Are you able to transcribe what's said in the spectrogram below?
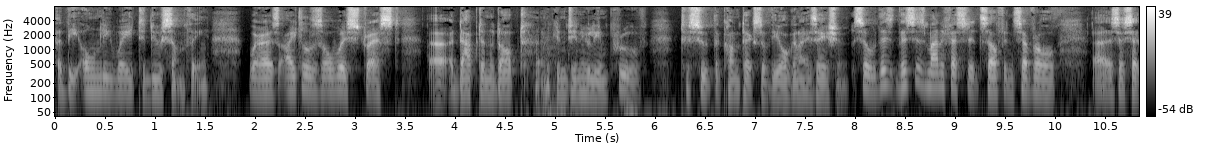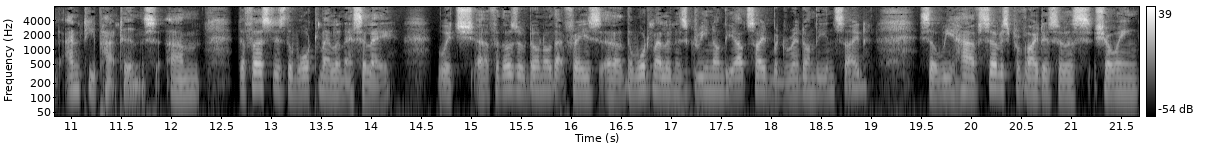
uh, the only way to do something. Whereas has always stressed uh, adapt and adopt and continually improve to suit the context of the organization. So this this has manifested itself in several, uh, as I said, anti patterns. Um, the first is the watermelon SLA, which, uh, for those who don't know that phrase, uh, the watermelon is green on the outside but red on the inside. So we have service providers who are showing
